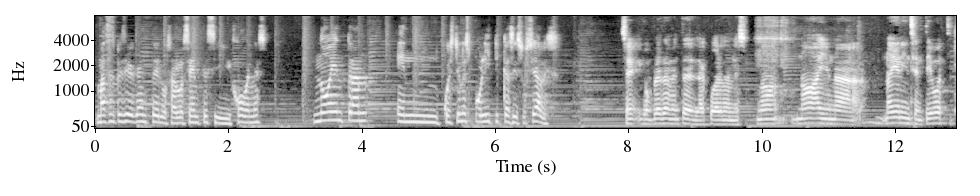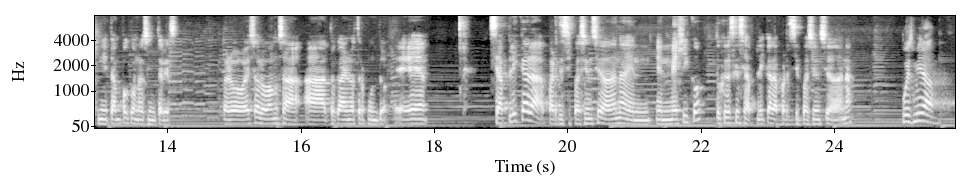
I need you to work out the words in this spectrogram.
más específicamente los adolescentes y jóvenes, no entran en cuestiones políticas y sociales. Sí, completamente de acuerdo en eso. No, no, hay, una, no hay un incentivo ni tampoco nos interesa. Pero eso lo vamos a, tocar en otro punto. Eh, ¿Se aplica la participación ciudadana en, México? ¿Tú crees que se aplica la participación ciudadana? Pues mira,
